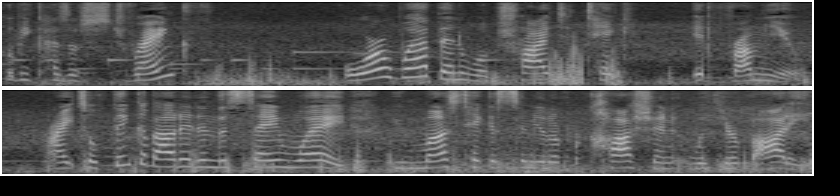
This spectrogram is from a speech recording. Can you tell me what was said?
who, because of strength or weapon, will try to take it from you, right? So think about it in the same way. You must take a similar precaution with your body.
